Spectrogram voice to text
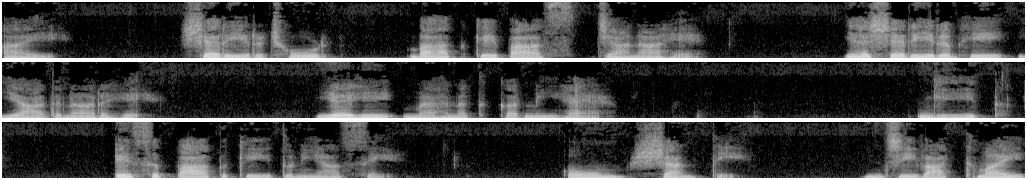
आए। शरीर छोड़ बाप के पास जाना है। यह शरीर भी याद न रहे। यही मेहनत करनी है। गीत, इस पाप की दुनिया से। ओम शांति। जीवात्माएँ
